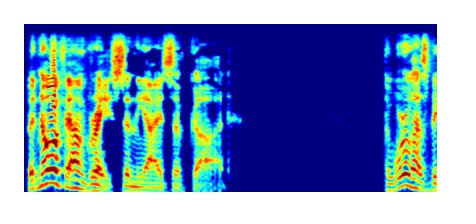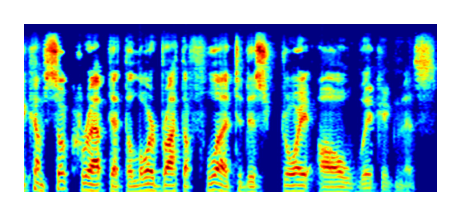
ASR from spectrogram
But Noah found grace in the eyes of God. The world has become so corrupt that the Lord brought the flood to destroy all wickedness.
